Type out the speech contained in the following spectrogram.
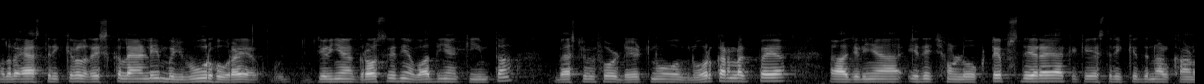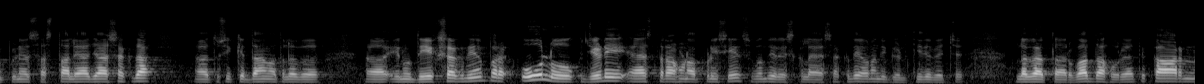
ਮਤਲਬ ਇਸ ਤਰੀਕੇ ਨਾਲ ਰਿਸਕ ਲੈਣ ਲਈ ਮਜਬੂਰ ਹੋ ਰਹੇ ਆ। ਜਿਹੜੀਆਂ ਗਰੋਸਰੀ ਦੀਆਂ ਵਾਧੀਆਂ ਕੀਮਤਾਂ ਬੈਸਟ ਬਿਫੋਰ ਡੇਟ ਨੂੰ ਉਹ ਇਗਨੋਰ ਕਰਨ ਲੱਗ ਪਏ ਆ। ਜਿਹੜੀਆਂ ਇਹਦੇ 'ਚ ਹੁਣ ਲੋਕ ਟਿਪਸ ਦੇ ਰਹੇ ਆ ਕਿ ਕਿਸ ਤਰੀਕੇ ਦੇ ਨਾਲ ਖਾਣ ਪੀਣਾ ਸਸਤਾ ਲਿਆ ਜਾ ਸਕਦਾ। ਤੁਸੀਂ ਕਿੱਦਾਂ ਮਤਲਬ ਇਹਨੂੰ ਦੇਖ ਸਕਦੇ ਆ, ਪਰ ਉਹ ਲੋਕ ਜਿਹੜੇ ਇਸ ਤਰ੍ਹਾਂ ਹੁਣ ਆਪਣੀ ਸਿਹਤ ਸੰਬੰਧੀ ਰਿਸਕ ਲੈ ਸਕਦੇ ਆ, ਉਹਨਾਂ ਦੀ ਗਿਣਤੀ ਦੇ ਵਿੱਚ ਲਗਾਤਾਰ ਵਾਧਾ ਹੋ ਰਿਹਾ ਤੇ ਕਾਰਨ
